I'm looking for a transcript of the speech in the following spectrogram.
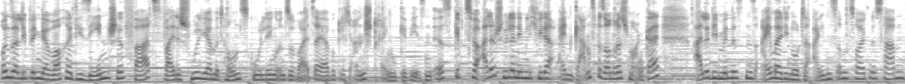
Unser Liebling der Woche, die Seenschifffahrt, weil das Schuljahr mit Homeschooling und so weiter ja wirklich anstrengend gewesen ist. Gibt es für alle Schüler nämlich wieder ein ganz besonderes Schmankerl. Alle, die mindestens einmal die Note 1 am Zeugnis haben,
